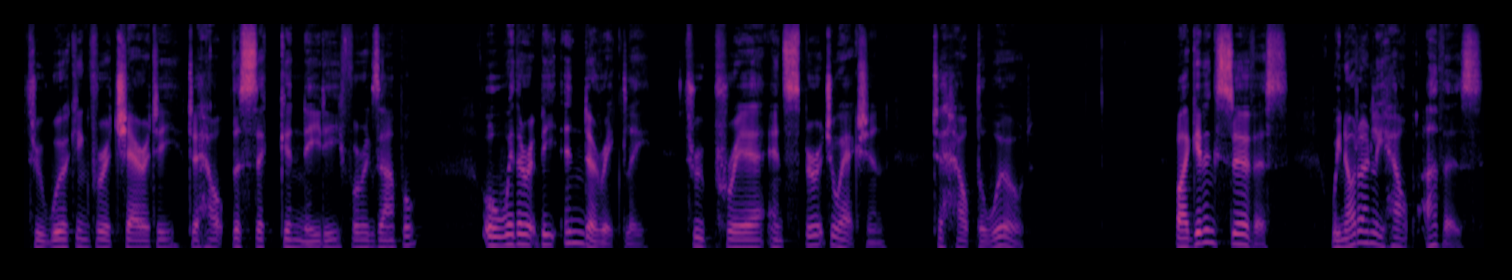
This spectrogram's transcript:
through working for a charity to help the sick and needy, for example, or whether it be indirectly through prayer and spiritual action to help the world. By giving service, we not only help others,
